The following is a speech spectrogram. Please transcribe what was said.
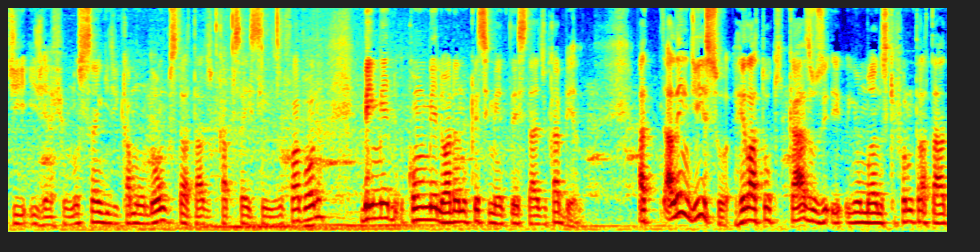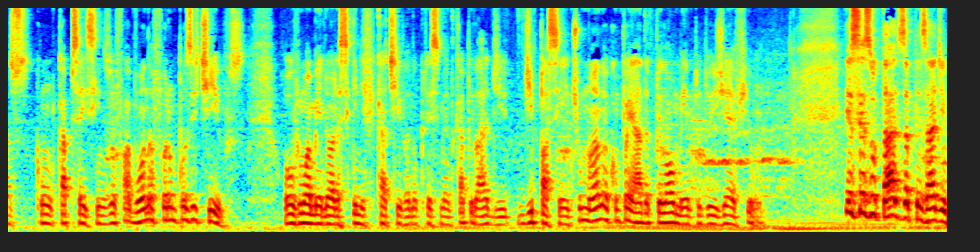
de IGF-1 no sangue de camundongos tratados com capsaicina e isoflavona, bem como melhora no crescimento e densidade do cabelo. Além disso, relatou que casos em humanos que foram tratados com capsaicina e isoflavona foram positivos. Houve uma melhora significativa no crescimento capilar de, de paciente humano, acompanhada pelo aumento do IGF-1. Esses resultados, apesar de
